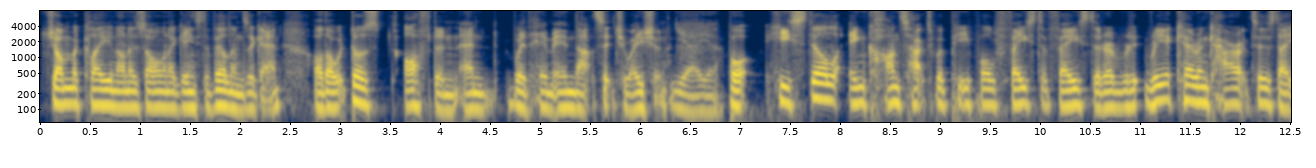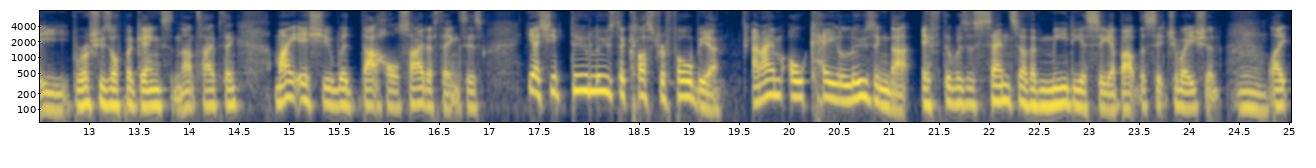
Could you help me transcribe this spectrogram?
John McClane on his own against the villains again, although it does often end with him in that situation. Yeah, yeah. But he's still in contact with people face to face that are re- reoccurring characters that he brushes up against and that type of thing. My issue with that whole side of things is yes, you do lose the claustrophobia. And I'm okay losing that if there was a sense of immediacy about the situation. Mm. Like,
